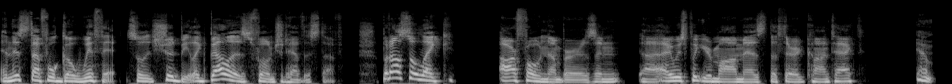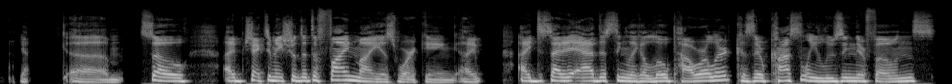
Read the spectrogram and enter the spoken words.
and this stuff will go with it. So it should be like Bella's phone should have this stuff, but also like our phone numbers and uh, I always put your mom as the third contact. Yep. Yeah. Um, so I checked to make sure that the Find My is working. I I decided to add this thing like a low power alert because they're constantly losing their phones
